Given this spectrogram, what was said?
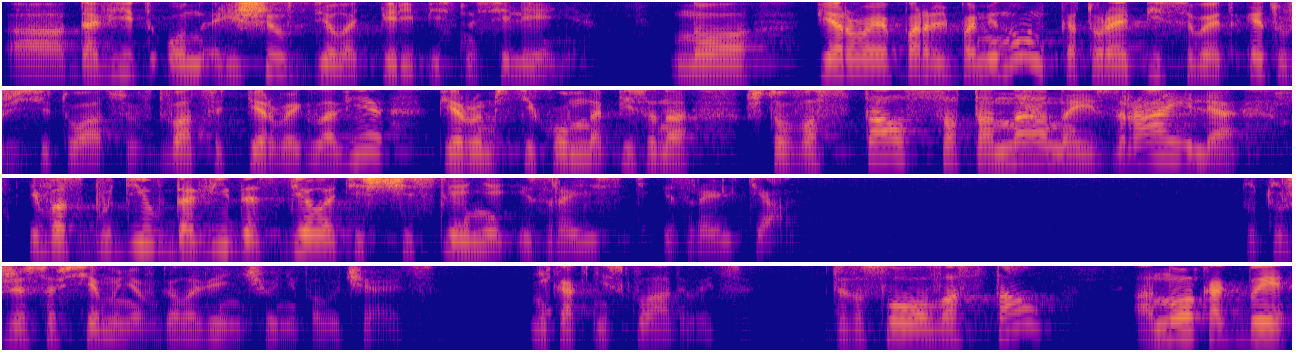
э, Давид, он решил сделать перепись населения. Но первое паральпоменон, которое описывает эту же ситуацию, в 21 главе, первым стихом написано, что «восстал сатана на Израиля и возбудил Давида сделать исчисление израильтян». Тут уже совсем у меня в голове ничего не получается, никак не складывается. Вот это слово «восстал», оно как бы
